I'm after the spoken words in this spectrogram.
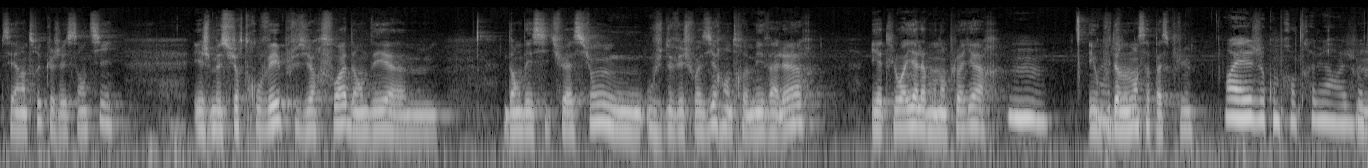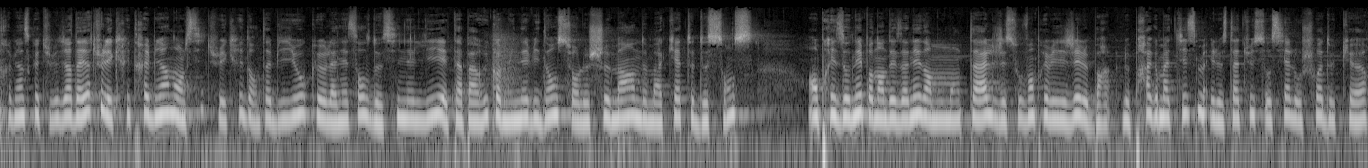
c'est un truc que j'ai senti. Et je me suis retrouvée plusieurs fois dans des, dans des situations où, je devais choisir entre mes valeurs et être loyale à mon employeur. Hmm. Et au bout d'un moment, ça passe plus. Ouais, je comprends très bien. je vois mm. très bien ce que tu veux dire. D'ailleurs, tu l'écris très bien dans le site. Tu écris dans ta bio que la naissance de Sinelli est apparue comme une évidence sur le chemin de ma quête de sens. Emprisonnée pendant des années dans mon mental, j'ai souvent privilégié le, le, pragmatisme et le statut social au choix de cœur,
